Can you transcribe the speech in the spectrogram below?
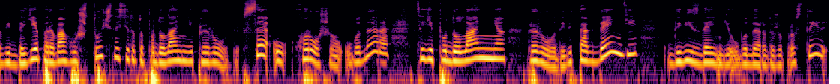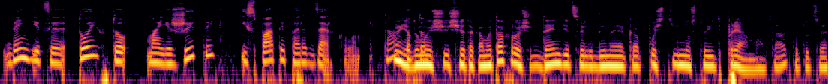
віддає перевагу штучності, тобто подоланні природи. Все у хорошого у Бодлера це є подолання природи. Відтак Денді, девіз Денді у Бодлера дуже простий. Денді це той, хто має жити і спати перед дзеркалом. Так? Ну, Я тобто... думаю, що ще така метафора, що Денді це людина, яка постійно стоїть прямо. Так? Тобто це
